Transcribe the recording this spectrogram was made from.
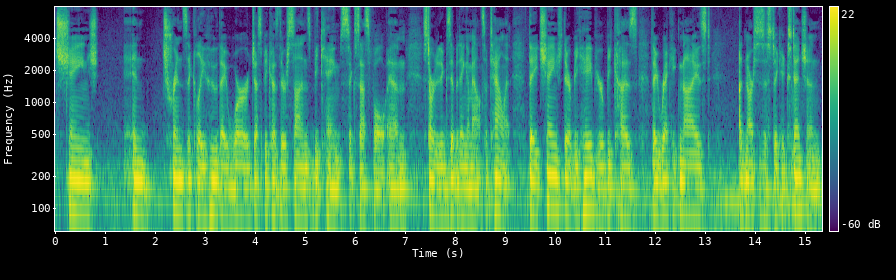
change intrinsically who they were just because their sons became successful and started exhibiting amounts of talent. They changed their behavior because they recognized a narcissistic extension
